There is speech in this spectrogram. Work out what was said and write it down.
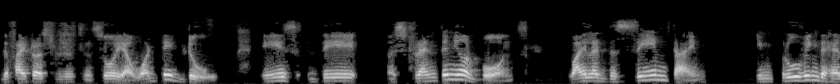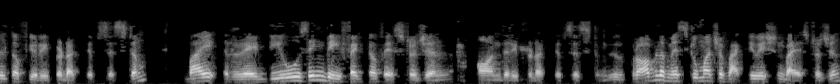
the phytoestrogens in soya, what they do is they uh, strengthen your bones while at the same time improving the health of your reproductive system by reducing the effect of estrogen on the reproductive system. The problem is too much of activation by estrogen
